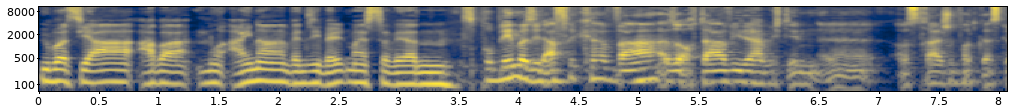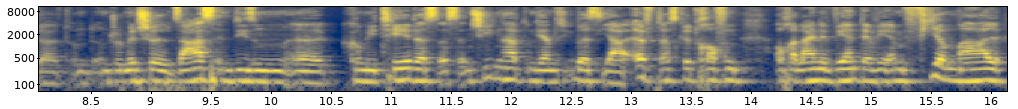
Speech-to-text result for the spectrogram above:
übers Jahr, aber nur einer, wenn sie Weltmeister werden. Das Problem bei Südafrika war, also auch da wieder habe ich den äh, australischen Podcast gehört und, und Joe Mitchell saß in diesem äh, Komitee, das das entschieden hat und die haben sich übers Jahr öfters getroffen, auch alleine während der WM viermal,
